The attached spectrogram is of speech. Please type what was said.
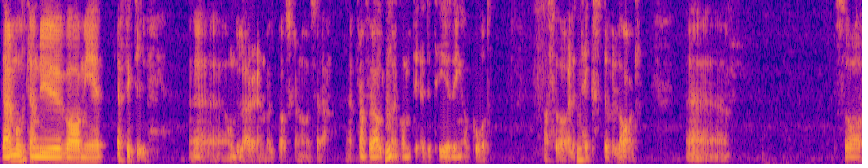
Däremot kan du ju vara mer effektiv. Eh, om du lär dig den väldigt bra, jag nog säga. Eh, Framförallt när det kommer till editering av kod. Alltså, eller text överlag. Eh, så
